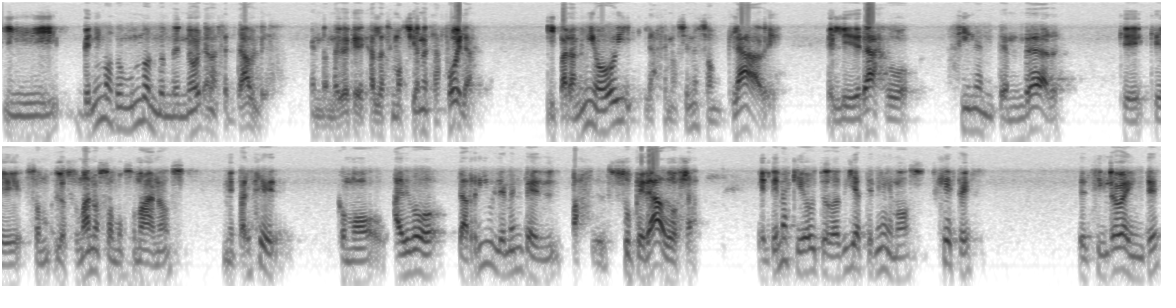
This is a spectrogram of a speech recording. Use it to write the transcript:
Y venimos de un mundo en donde no eran aceptables, en donde había que dejar las emociones afuera. Y para mí hoy las emociones son clave. El liderazgo, sin entender que, los humanos somos humanos, me parece como algo terriblemente superado ya. El tema es que hoy todavía tenemos jefes del siglo XX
